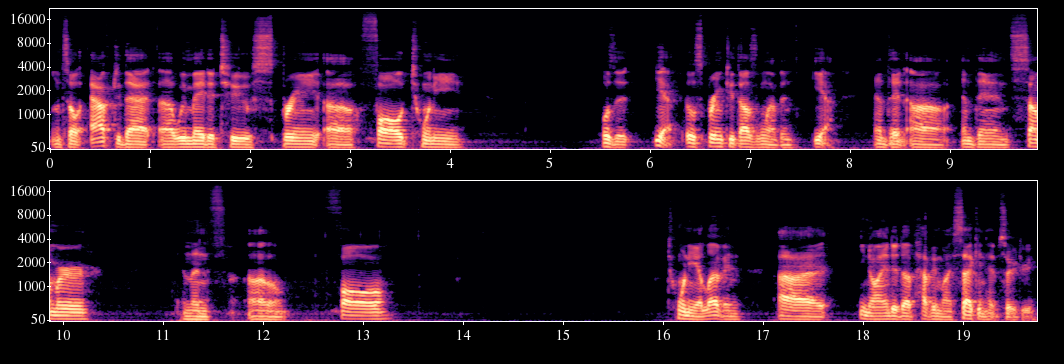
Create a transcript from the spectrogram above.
And so after that, uh, we made it to spring, uh, fall 20, was it? Yeah, it was spring 2011. Yeah. And then, uh, and then summer, and then, uh, fall 2011, uh, you know, I ended up having my second hip surgery.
